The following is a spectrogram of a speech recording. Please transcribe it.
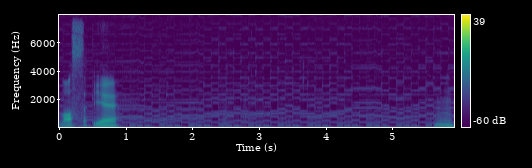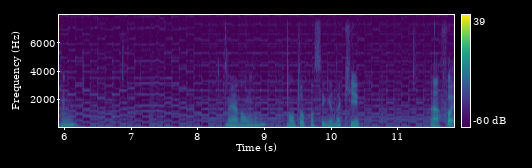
Nossa, e é. Uhum. É, não, não tô conseguindo aqui. Ah, foi.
